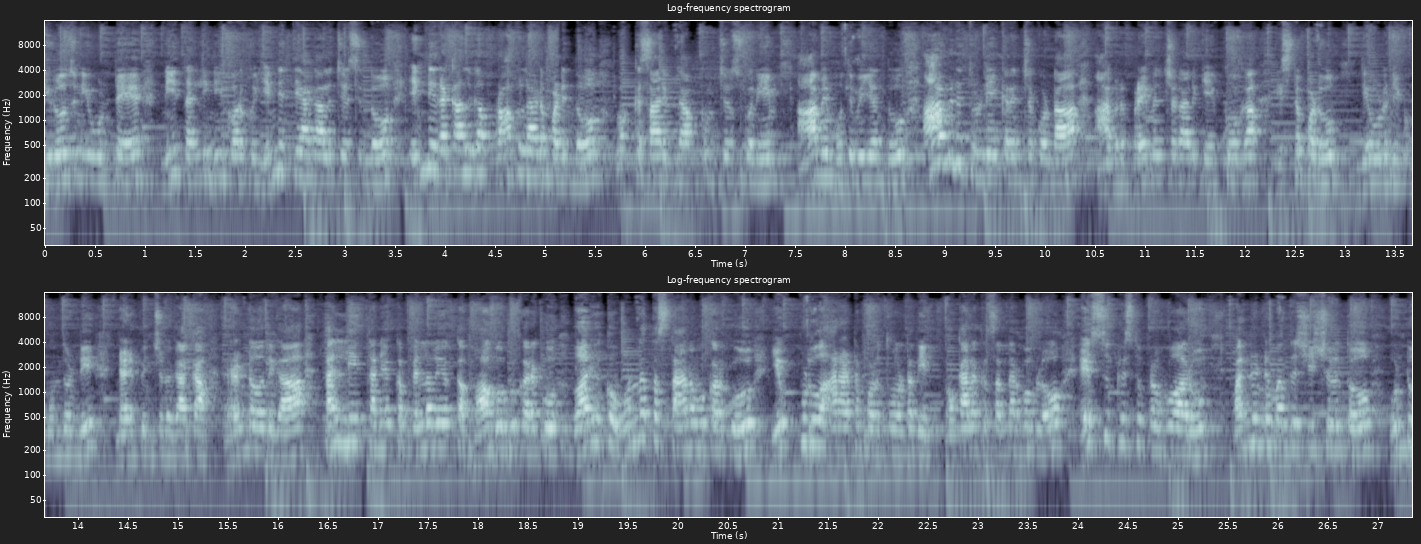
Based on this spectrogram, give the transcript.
ఈ రోజు నీవు ఉంటే నీ తల్లి నీ కొరకు ఎన్ని త్యాగాలు చేసిందో ఎన్ని రకాలుగా ప్రాకులాడపడిందో ఒక్కసారి జ్ఞాపకం చేసుకొని ఆమె ముదిమియందు ఆమెను తృణీకరించకుండా ఆమెను ప్రేమించడానికి ఎక్కువగా ఇష్టపడు దేవుడు నీకు ముందుండి నడిపించునుగాక రెండవదిగా తల్లి తన యొక్క పిల్లల యొక్క బాగోగు కొరకు వారి యొక్క ఉన్నత స్థానము కొరకు ఎప్పుడూ ఆరాట పడుతూ ఉంటది. ఒకనొక సందర్భంలో యేసుక్రీస్తు ప్రభు వారు పన్నెండు మంది శిష్యులతో ఉంటూ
